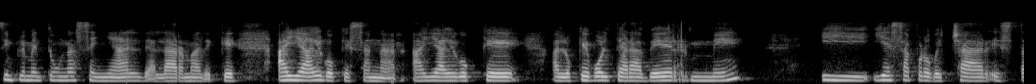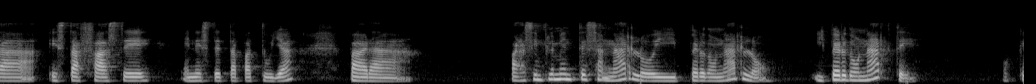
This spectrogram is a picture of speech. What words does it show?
simplemente una señal de alarma de que hay algo que sanar, hay algo que a lo que voltear a verme y, es aprovechar esta, esta fase en esta etapa tuya para, para simplemente sanarlo y perdonarlo y perdonarte. ¿Ok?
